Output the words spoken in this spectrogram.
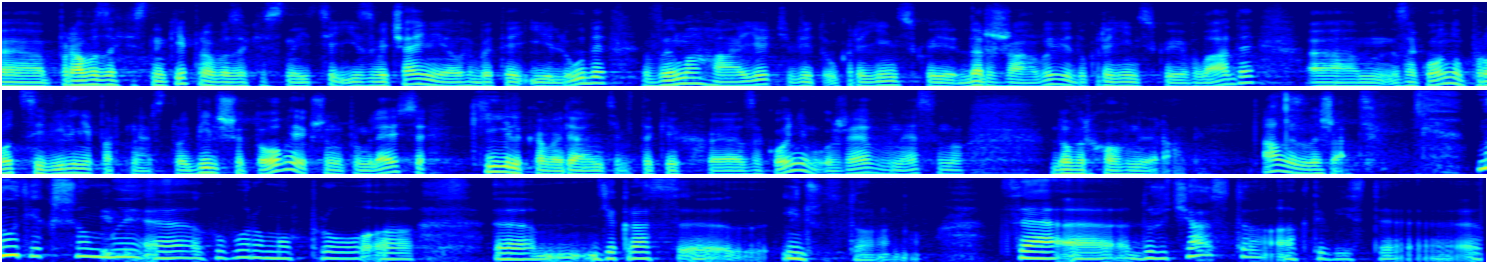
Е, Правозахисники, правозахисниці і звичайні ЛГБТІ люди вимагають від української держави, від української влади ем, закону про цивільні партнерства. Більше того, якщо не помиляюся, кілька варіантів таких е, законів вже внесено до Верховної Ради, але лежать. Ну, от якщо ми е, говоримо про е, е, якраз іншу сторону, це е, дуже часто активісти, е,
